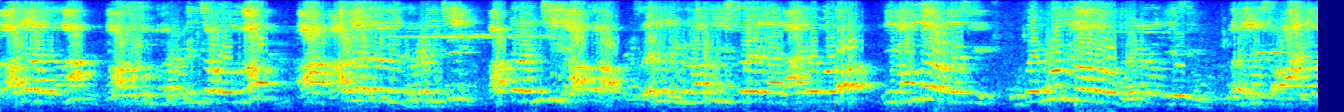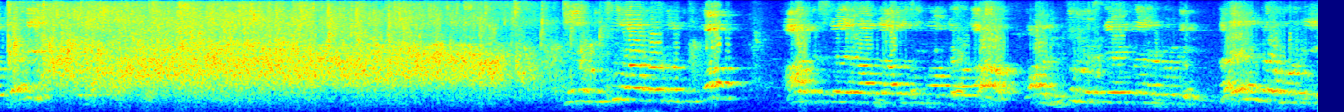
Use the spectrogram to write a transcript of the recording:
కార్యాచరణ ఆ రోజు ప్రకటించబోతున్నాం ఆ కార్యాచరణను ప్రకటించి అక్కడ నుంచి యాత్ర రేవంత్ గారు ఈశ్వరయ్య గారి నాయకత్వంలో మేమందరం కలిసి ముప్పై మూడు జిల్లాల్లో పర్యటన చేసి ప్రజలకు సమాయత్తం చేసి నేను కృష్ణరావు ఆ కృష్ణయ్య గారు జాతర సింహాలు గారు వాళ్ళ మిత్రులు నరేంద్ర మోడీ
